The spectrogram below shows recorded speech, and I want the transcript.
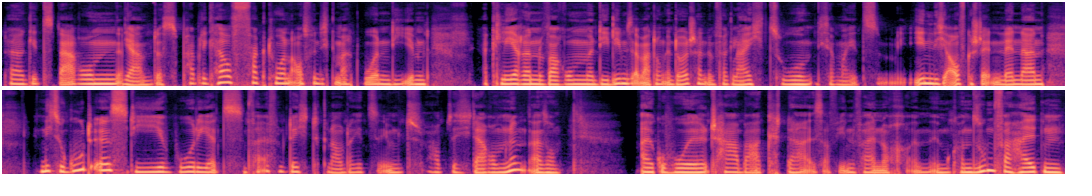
Da geht es darum, ja, dass Public Health Faktoren ausfindig gemacht wurden, die eben erklären, warum die Lebenserwartung in Deutschland im Vergleich zu, ich sag mal jetzt, ähnlich aufgestellten Ländern nicht so gut ist. Die wurde jetzt veröffentlicht. Genau, da geht es eben hauptsächlich darum, ne? Also Alkohol, Tabak, da ist auf jeden Fall noch im, im Konsumverhalten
